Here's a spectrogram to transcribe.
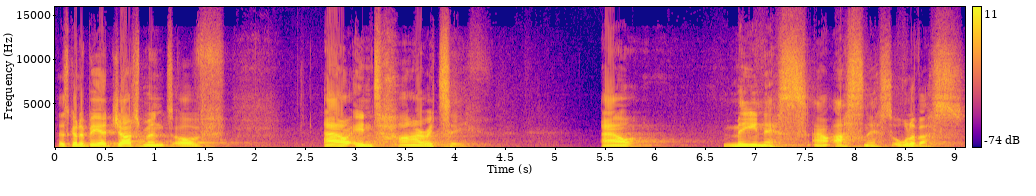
There's going to be a judgment of our entirety, our meanness, our usness, all of us.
